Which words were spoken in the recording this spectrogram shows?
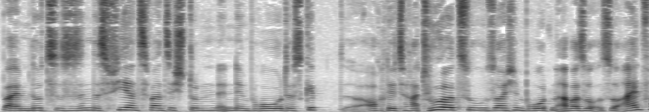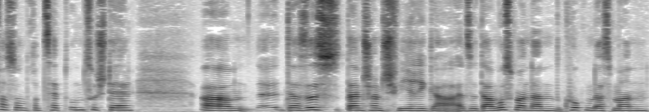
Beim Lutz sind es 24 Stunden in dem Brot. Es gibt auch Literatur zu solchen Broten, aber so, so einfach so ein Rezept umzustellen, ähm, das ist dann schon schwieriger. Also da muss man dann gucken, dass man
